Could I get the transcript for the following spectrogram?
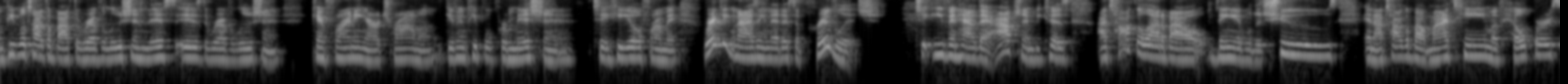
when people talk about the revolution, this is the revolution confronting our trauma, giving people permission to heal from it, recognizing that it's a privilege to even have that option because I talk a lot about being able to choose and I talk about my team of helpers.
